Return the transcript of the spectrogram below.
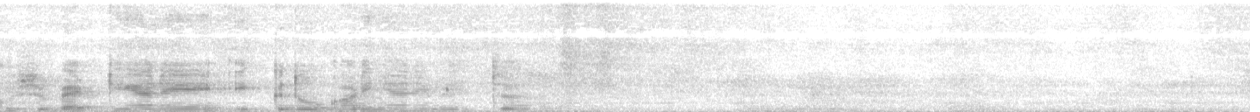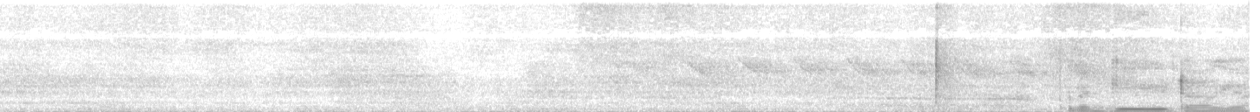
ਕੁਛ ਬੈਠੀਆਂ ਨੇ, ਇੱਕ ਦੋ ਖੜੀਆਂ ਨੇ ਵਿੱਚ। ਆਪਣਾ ਗੇਟ ਆ ਗਿਆ।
